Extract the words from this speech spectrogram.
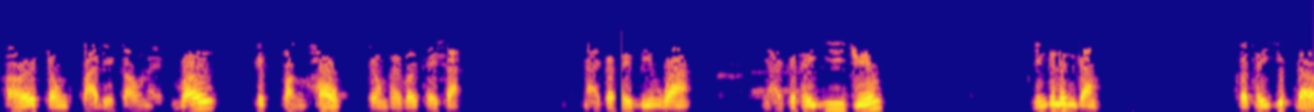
ở trong quả địa cầu này với cái phần hồn, chứ không phải với thể xác. Ngài có thể biến hóa, Ngài có thể di chuyển những cái linh căn, có thể giúp đỡ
